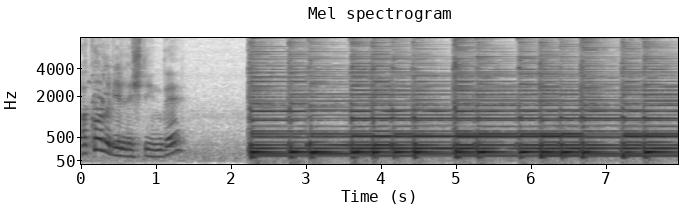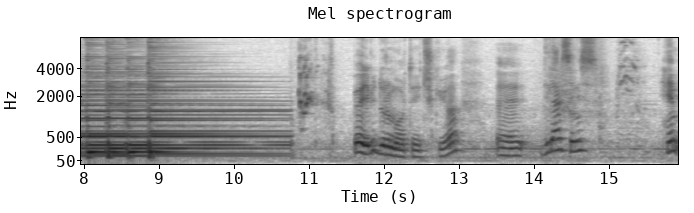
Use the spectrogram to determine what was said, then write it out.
Akorla birleştiğinde Böyle bir durum ortaya çıkıyor. Ee, dilerseniz hem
